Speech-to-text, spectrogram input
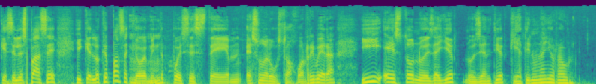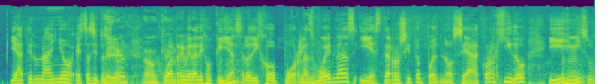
que se les pase. ¿Y qué es lo que pasa? Que obviamente, pues, este, eso no le gustó a Juan Rivera. Y esto no es de ayer, no es de antier, que ya tiene un año, Raúl. Ya tiene un año esta situación. Juan Rivera dijo que ya se lo dijo por las buenas y este errorcito pues no se ha corregido y hizo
